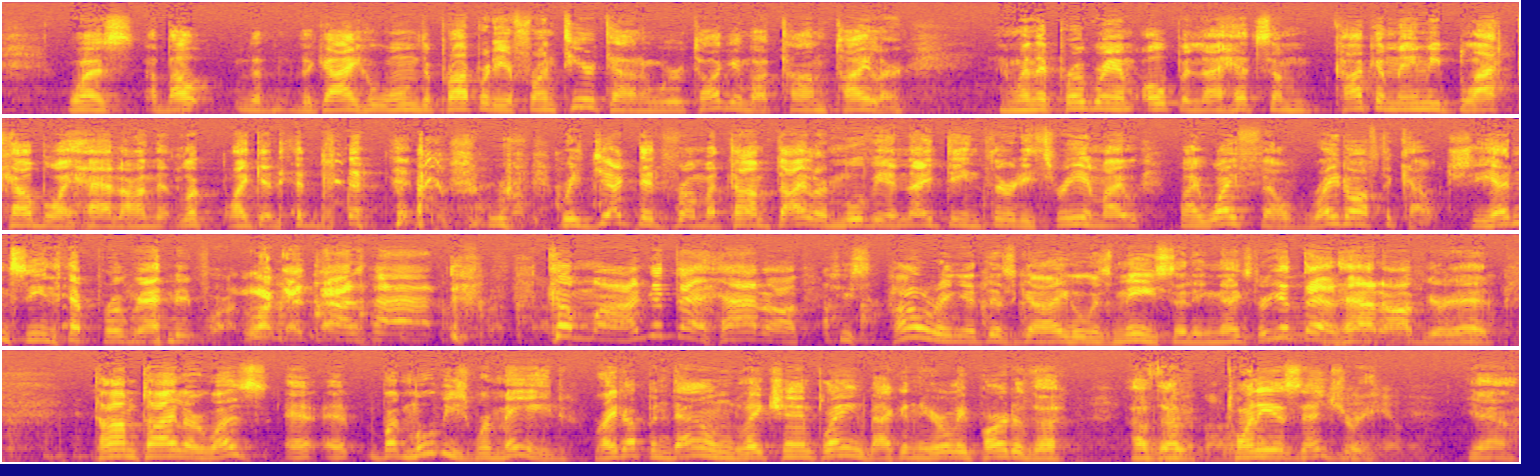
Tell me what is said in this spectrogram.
was about the, the guy who owned the property of Frontier Town, and we were talking about Tom Tyler. And when the program opened, I had some cockamamie black cowboy hat on that looked like it had been re- rejected from a Tom Tyler movie in 1933, and my, my wife fell right off the couch. She hadn't seen that program before. Look at that hat! Come on, get that hat off. She's hollering at this guy who was me sitting next to her. Get that hat off your head. Tom Tyler was, uh, uh, but movies were made right up and down Lake Champlain back in the early part of the of the 20th century. Yeah,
